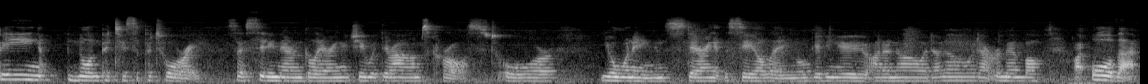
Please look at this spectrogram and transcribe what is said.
being non participatory, so sitting there and glaring at you with their arms crossed, or yawning and staring at the ceiling, or giving you, I don't know, I don't know, I don't remember, all of that.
